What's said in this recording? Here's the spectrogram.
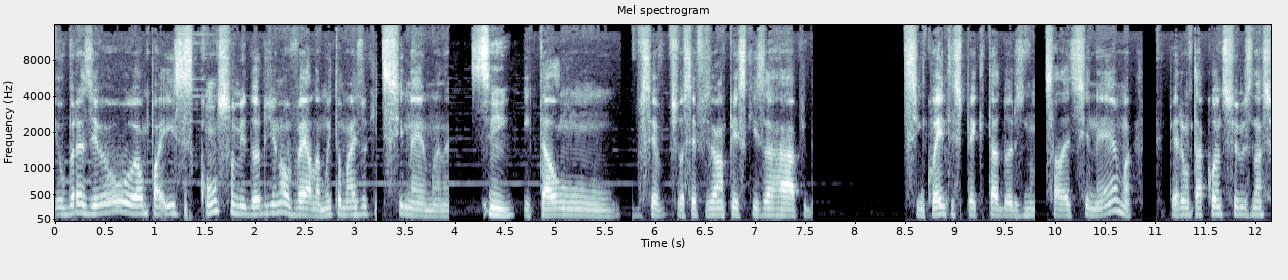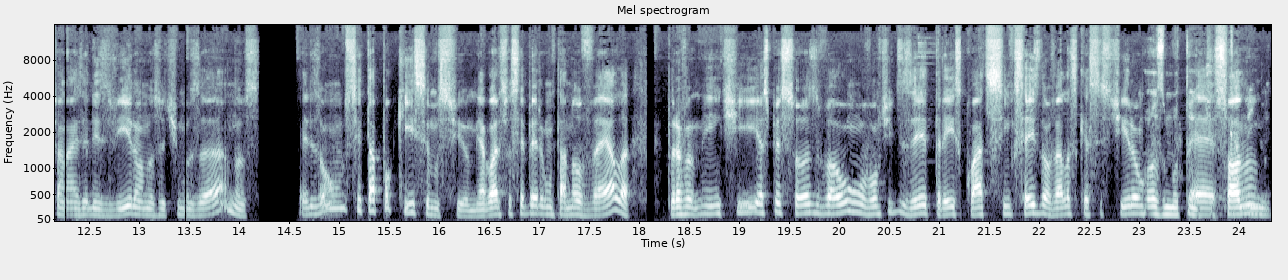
o Brasil é um país consumidor de novela, muito mais do que de cinema, né? Sim. Então, você, se você fizer uma pesquisa rápida, 50 espectadores numa sala de cinema, perguntar quantos filmes nacionais eles viram nos últimos anos, eles vão citar pouquíssimos filmes. Agora, se você perguntar novela, provavelmente as pessoas vão, vão te dizer três, quatro, cinco, seis novelas que assistiram Os mutantes, é, só, no,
